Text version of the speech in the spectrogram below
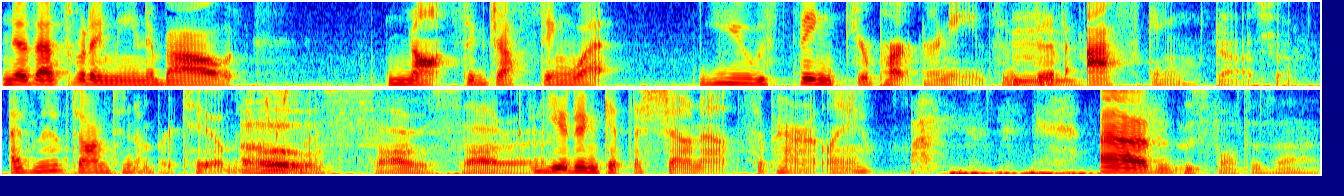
No, that's what I mean about not suggesting what you think your partner needs instead of mm. asking. Gotcha. I've moved on to number two, Mr. Oh, Smith. so sorry. You didn't get the show notes, apparently. Um, Whose fault is that?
